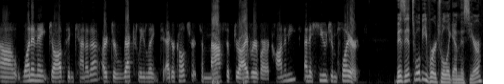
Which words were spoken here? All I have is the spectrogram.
Uh, one in eight jobs in Canada are directly linked to agriculture. It's a massive driver of our economy and a huge employer. Visits will be virtual again this year,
